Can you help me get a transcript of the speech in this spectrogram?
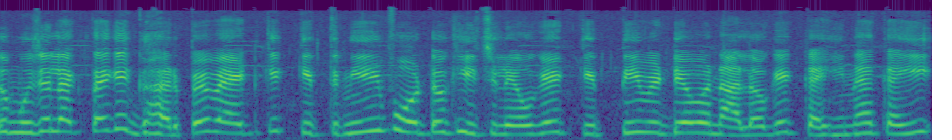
तो मुझे लगता है कि घर पे बैठ के कितनी फ़ोटो खींच लोगे, कितनी वीडियो बना लोगे, कहीं ना कहीं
